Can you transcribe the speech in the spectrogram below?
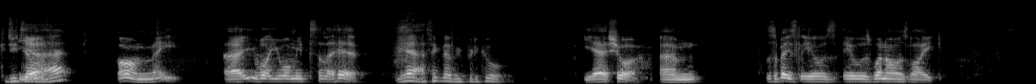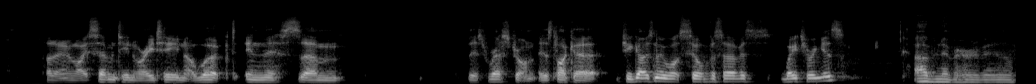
Could you tell Yeah. that? Oh mate, uh, you, what you want me to tell it here? Yeah, I think that'd be pretty cool. Yeah, sure. Um, so basically, it was it was when I was like, I don't know, like seventeen or eighteen. I worked in this um, this restaurant. It's like a. Do you guys know what silver service waitering is? I've never heard of it. No.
